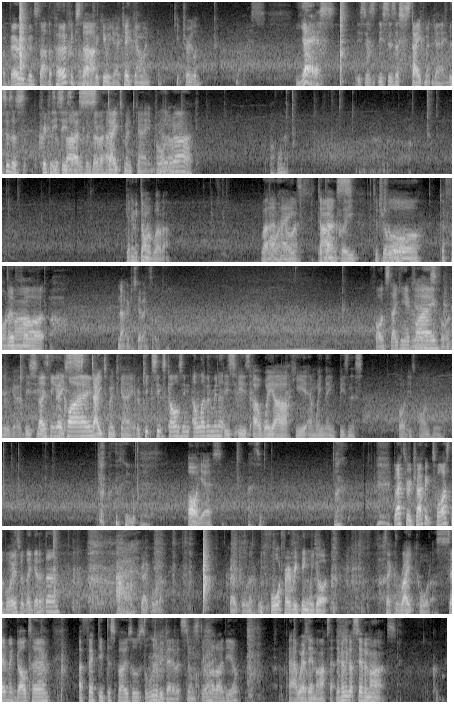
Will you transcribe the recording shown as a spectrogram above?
A very good start. The perfect start. Electric. Here we go. Keep going. Kick truly. Nice. Yes. This is this is a statement game. This is as quick as This a is start a as we've ever had. statement game. Oh no! rock. I want it. Get him McDonald. Well done. Well done, Oh, Haynes. nice. To Dunks. Dunkley. To Treloar. To To Fodema. Fod. No, just go back to the Fod's taking a claim. Yes, Ford, here we go. This Staking is a a claim. statement game. We've kicked six goals in 11 minutes. This is a we are here and we mean business. Ford is on here. Oh yes. Back through traffic twice, the boys, but they get it done. Ah. Great quarter. Great quarter. We fought for everything we got. It's a great quarter. Seven goal term. Effective disposals. a little bit better, but still not. Still great. not ideal. Uh, where are their marks at? They've only got seven marks.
